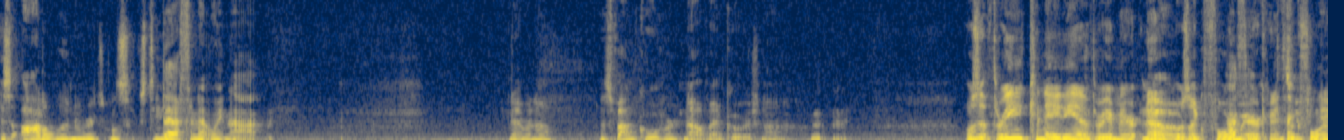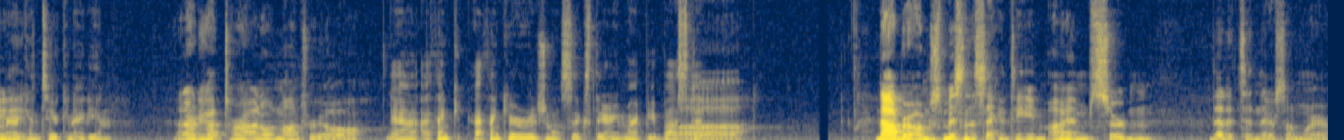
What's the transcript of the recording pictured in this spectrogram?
is Ottawa an original 16? Definitely not. Never know. Is Vancouver? No, Vancouver's not. Mm-mm. Was it three Canadian and three American? No, it was like four I American think, I think two four Canadian. American, two Canadian. And I already got Toronto and Montreal. Yeah, I think I think your original six theory might be busted. Uh, nah, bro, I'm just missing the second team. I am certain that it's in there somewhere.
